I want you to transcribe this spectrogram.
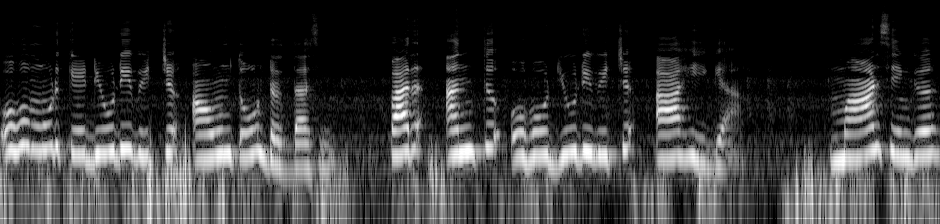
ਉਹ ਮੁੜ ਕੇ ਡਿਊਟੀ ਵਿੱਚ ਆਉਣ ਤੋਂ ਡਰਦਾ ਸੀ। ਪਰ ਅੰਤ ਉਹ ਡਿਊਟੀ ਵਿੱਚ ਆ ਹੀ ਗਿਆ। ਮਾਨ ਸਿੰਘ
